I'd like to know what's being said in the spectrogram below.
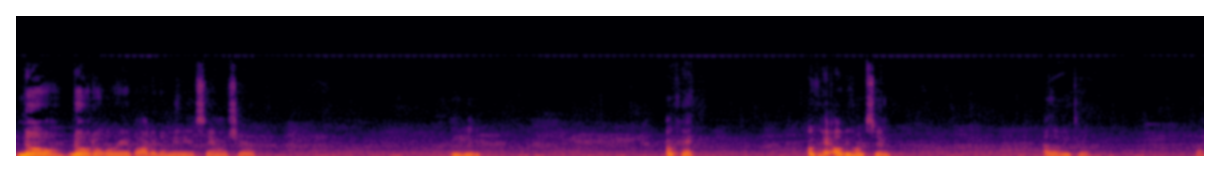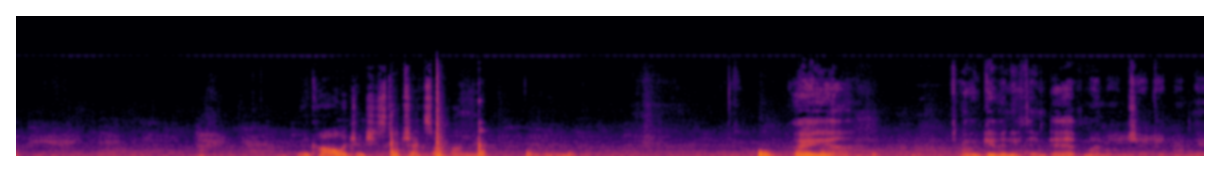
No, no, don't worry about it. I'm eating a sandwich here. Mm-hmm. Okay. Okay, I'll be home soon. I love you too. Bye. I'm in college and she still checks up on me. I, uh, I would give anything to have my mom check up on me.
